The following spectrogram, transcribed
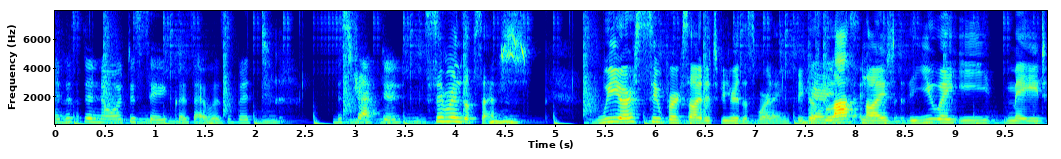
I just didn't know what to say because I was a bit distracted. Simran's upset. We are super excited to be here this morning because Very last night the UAE made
